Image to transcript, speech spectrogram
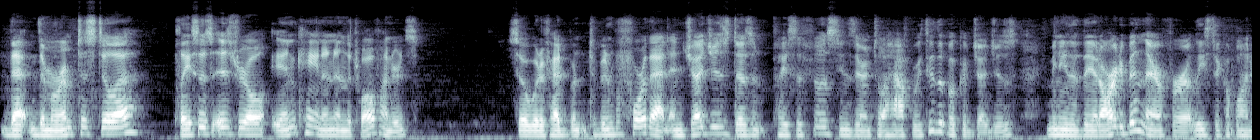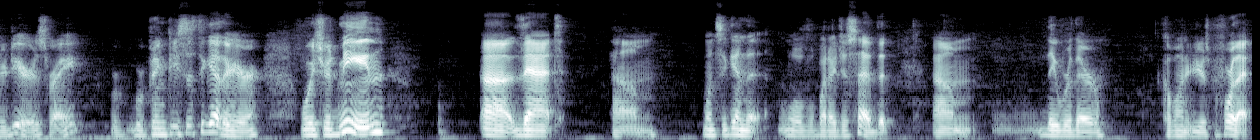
that the Merneptah Stela places Israel in Canaan in the 1200s. So it would have had to have been before that. And Judges doesn't place the Philistines there until halfway through the book of Judges, meaning that they had already been there for at least a couple hundred years, right? We're, we're putting pieces together here, which would mean uh, that, um, once again, that well, what I just said, that um, they were there a couple hundred years before that.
